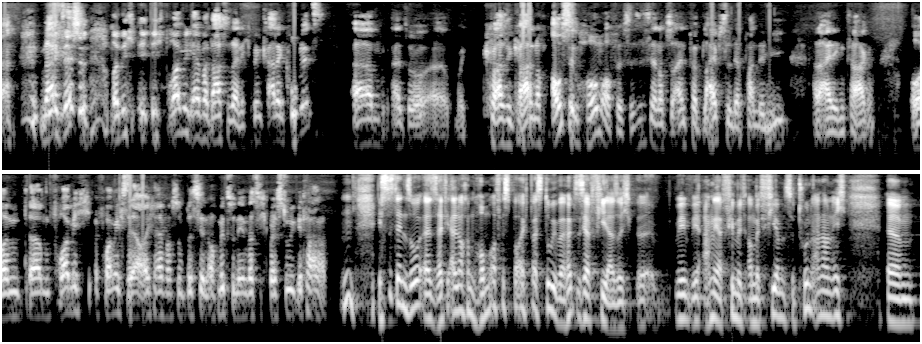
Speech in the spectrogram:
Nein, sehr schön. Und ich, ich, ich freue mich einfach da zu sein. Ich bin gerade in Koblenz ähm, also äh, quasi gerade noch aus dem Homeoffice. Es ist ja noch so ein Verbleibsel der Pandemie an einigen Tagen. Und ähm, freue mich, freu mich sehr, euch einfach so ein bisschen auch mitzunehmen, was ich bei Stewie getan habe. Hm. Ist es denn so, äh, seid ihr alle noch im Homeoffice bei euch bei Stewie? Weil heute ist ja viel. Also ich, äh, wir, wir, haben ja viel mit, auch mit Firmen zu tun, Anna und ich. Ähm,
